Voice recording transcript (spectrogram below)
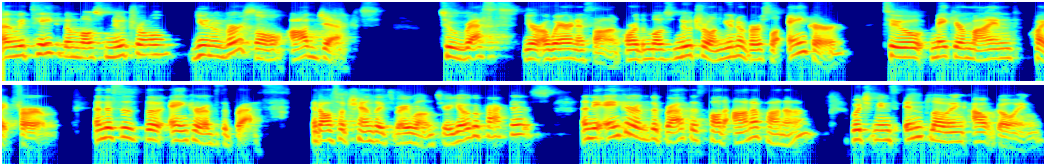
And we take the most neutral, universal object to rest your awareness on, or the most neutral and universal anchor to make your mind quite firm. And this is the anchor of the breath. It also translates very well into your yoga practice and the anchor of the breath is called anapana, which means inflowing, outgoing.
